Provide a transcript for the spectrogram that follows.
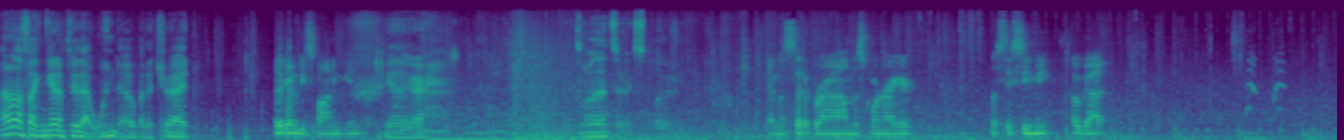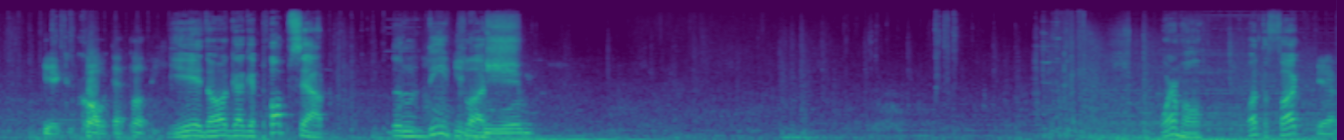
I don't know if I can get him through that window, but I tried. They're gonna be spawning again. Yeah, they are. Oh, that's an explosion. I'm gonna set up around this corner right here. Unless they see me. Oh god. Yeah, good call with that puppy. Yeah, dog, gotta get pops out. Little D plush. Wormhole. What the fuck? Yeah.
